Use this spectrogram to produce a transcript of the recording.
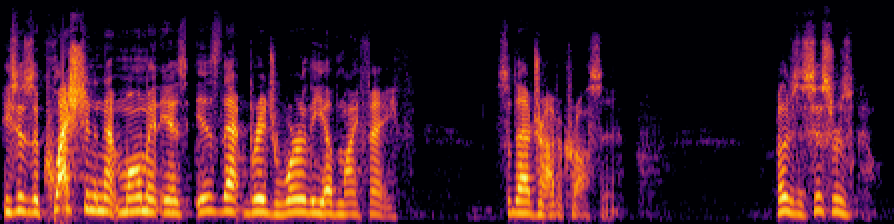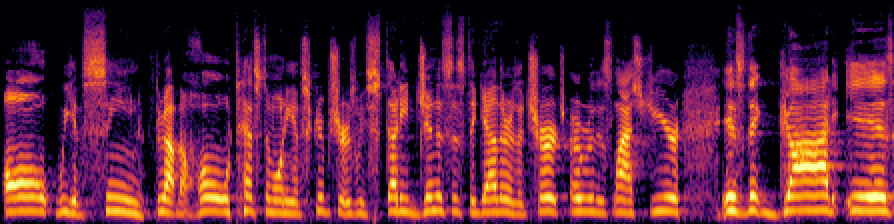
He says, the question in that moment is, is that bridge worthy of my faith? So that I drive across it. Brothers and sisters, all we have seen throughout the whole testimony of Scripture as we've studied Genesis together as a church over this last year is that God is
